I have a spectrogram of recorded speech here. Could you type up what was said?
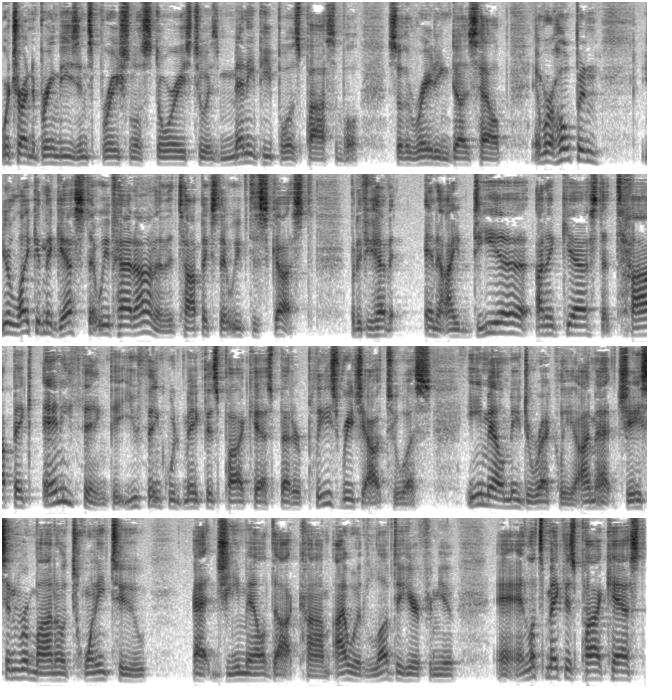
We're trying to bring these inspirational stories to as many people as possible. So the rating does help. And we're hoping you're liking the guests that we've had on and the topics that we've discussed. But if you have an idea on a guest, a topic, anything that you think would make this podcast better, please reach out to us. Email me directly. I'm at jasonromano22 at gmail.com. I would love to hear from you. And let's make this podcast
